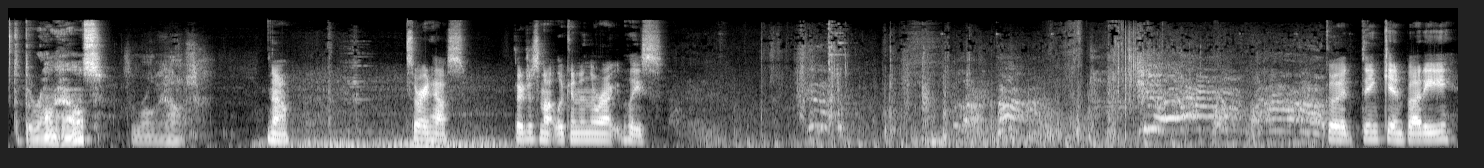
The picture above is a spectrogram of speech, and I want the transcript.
Is it the wrong house? It's the wrong house. No. It's the right house. They're just not looking in the right place. Good thinking, buddy.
